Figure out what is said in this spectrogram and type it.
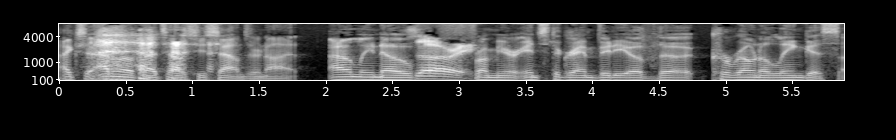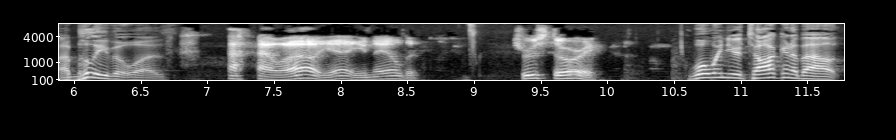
Actually, I don't know if that's how she sounds or not. I only know Sorry. from your Instagram video of the Corona Lingus. I believe it was. wow. Yeah, you nailed it. True story. Well, when you're talking about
